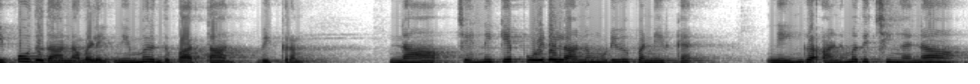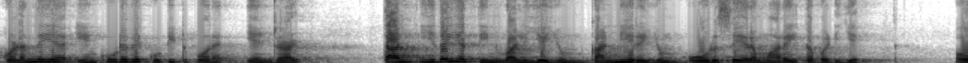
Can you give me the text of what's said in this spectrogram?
இப்போதுதான் அவளை நிமிர்ந்து பார்த்தான் விக்ரம். நான் சென்னைக்கே போயிடலான்னு முடிவு பண்ணியிருக்கேன். நீங்கள் அனுமதிச்சிங்கன்னா குழந்தைய என் கூடவே கூட்டிட்டு போகிறேன் என்றாள். தன் இதயத்தின் வலியையும் கண்ணீரையும் ஒரு சேர மறைத்தபடியே ஓ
